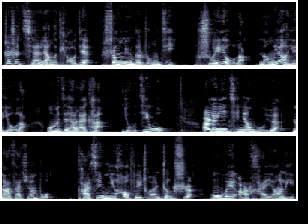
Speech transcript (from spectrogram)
这是前两个条件，生命的溶剂，水有了，能量也有了。我们接下来看有机物。二零一七年五月，NASA 宣布，卡西尼号飞船证实木卫二海洋里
